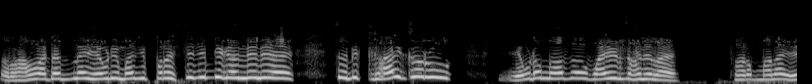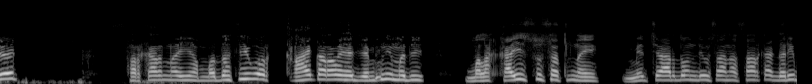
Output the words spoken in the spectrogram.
राहू वाटत नाही. एवढी माझी परिस्थिती बिघडलेली आहे. तर मी काय करू? एवढं माझं वाईट झालेलं आहे. तर मला एक सरकारनं या मदतीवर काय करावं ह्या जमिनीमध्ये? मला काहीच सुचत नाही. मी चार दोन दिवसांना सारखा गरीब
